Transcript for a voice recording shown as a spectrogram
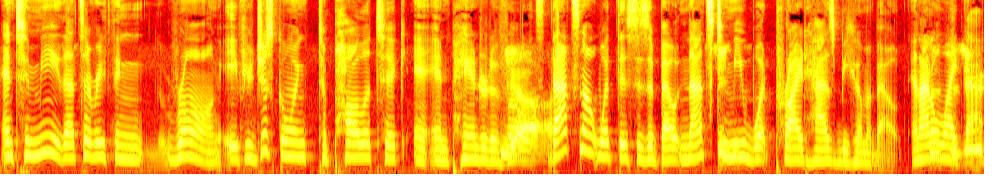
And to me, that's everything wrong. If you're just going to politic and, and pander to votes, yeah. that's not what this is about. And that's to me what pride has become about. And I don't like that.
